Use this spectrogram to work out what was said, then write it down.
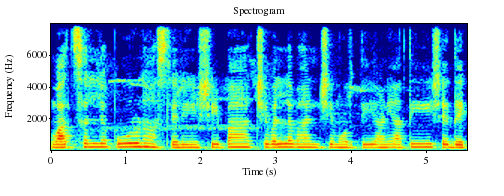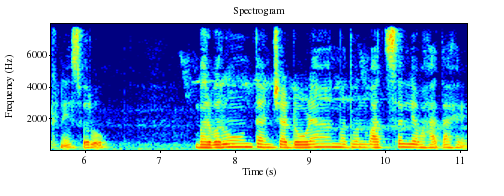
वात्सल्यपूर्ण असलेली श्रीपादची वल्लभांची मूर्ती आणि अतिशय देखणे स्वरूप भरभरून त्यांच्या डोळ्यांमधून वात्सल्य वाहत आहे.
